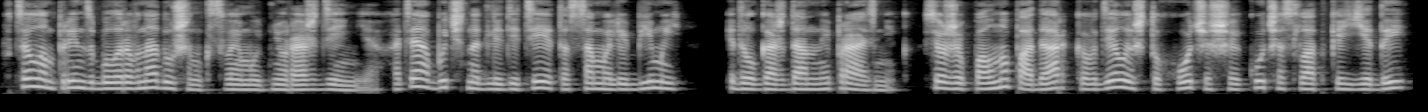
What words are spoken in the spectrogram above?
В целом принц был равнодушен к своему дню рождения, хотя обычно для детей это самый любимый и долгожданный праздник. Все же полно подарков, делай что хочешь и куча сладкой еды.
